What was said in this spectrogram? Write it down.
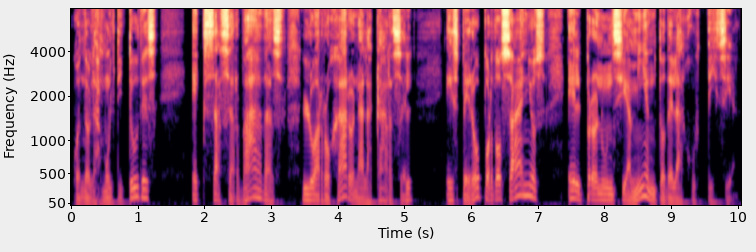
cuando las multitudes exacerbadas lo arrojaron a la cárcel, esperó por dos años el pronunciamiento de la justicia.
